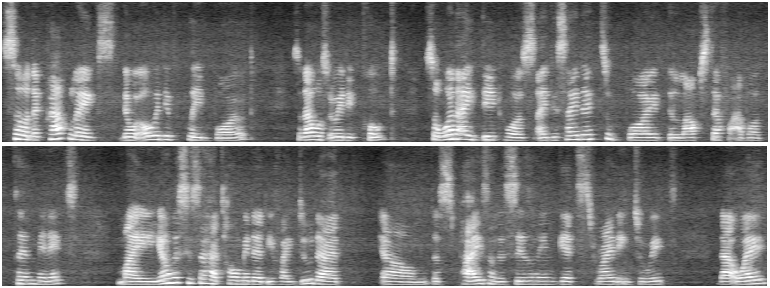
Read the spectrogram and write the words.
So the crab legs, they were already pre-boiled, so that was already cooked. So what I did was I decided to boil the lobster for about 10 minutes. My younger sister had told me that if I do that, um, the spice and the seasoning gets right into it that way.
